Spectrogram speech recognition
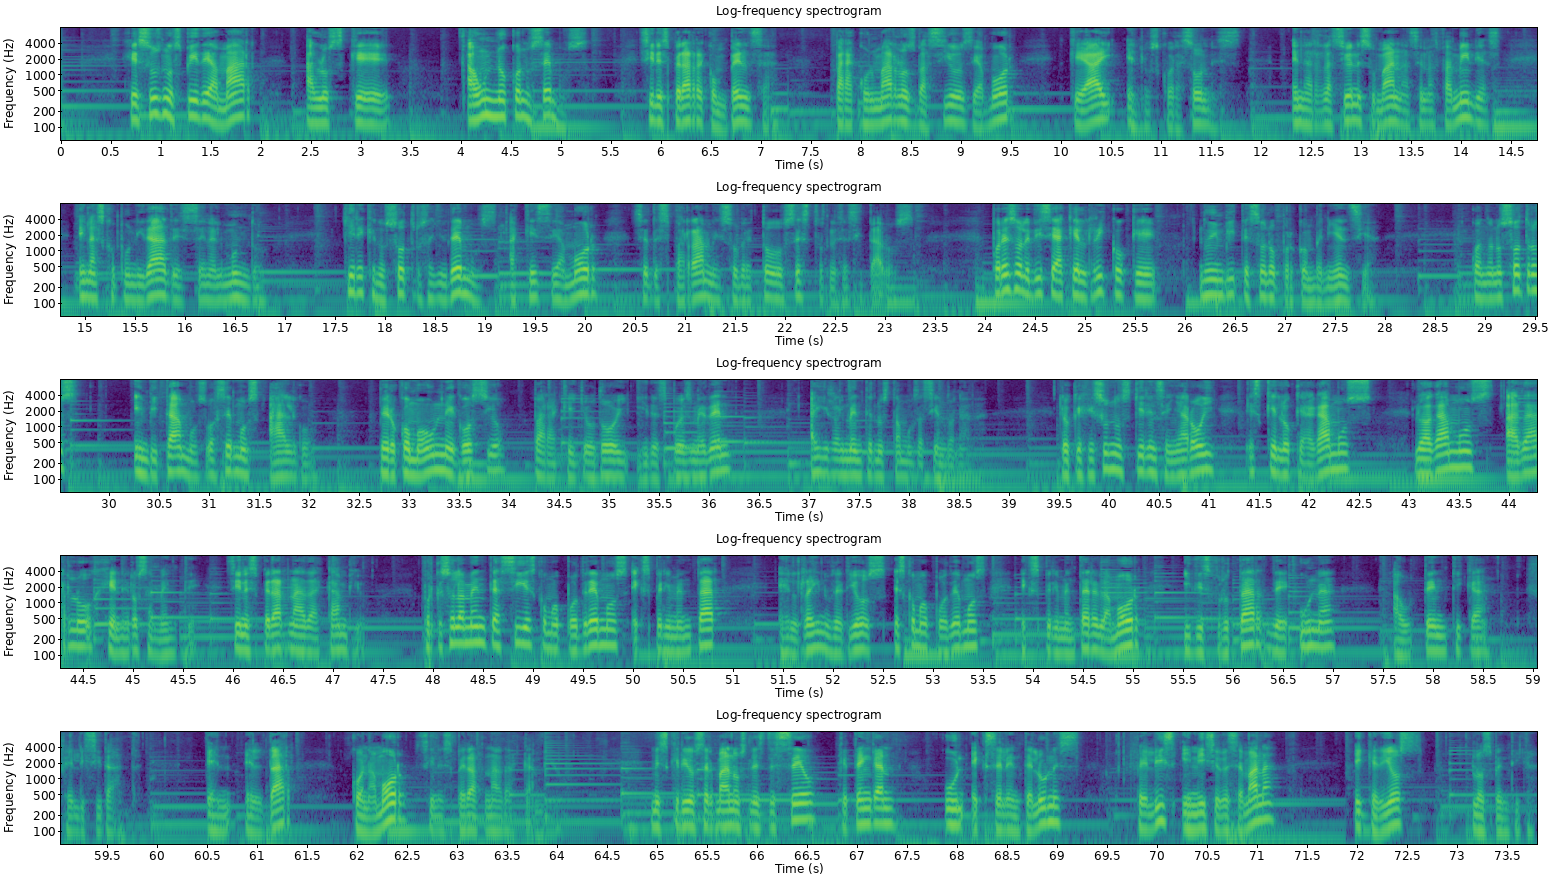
Jesús nos pide amar a los que aún no conocemos, sin esperar recompensa, para colmar los vacíos de amor que hay en los corazones, en las relaciones humanas, en las familias, en las comunidades, en el mundo. Quiere que nosotros ayudemos a que ese amor se desparrame sobre todos estos necesitados. Por eso le dice a aquel rico que no invite solo por conveniencia. Cuando nosotros invitamos o hacemos algo, pero como un negocio para que yo doy y después me den, ahí realmente no estamos haciendo nada. Lo que Jesús nos quiere enseñar hoy es que lo que hagamos, lo hagamos a darlo generosamente, sin esperar nada a cambio, porque solamente así es como podremos experimentar el reino de Dios, es como podemos experimentar el amor y disfrutar de una auténtica felicidad en el dar con amor sin esperar nada a cambio. Mis queridos hermanos, les deseo que tengan un excelente lunes, feliz inicio de semana y que Dios los bendiga.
